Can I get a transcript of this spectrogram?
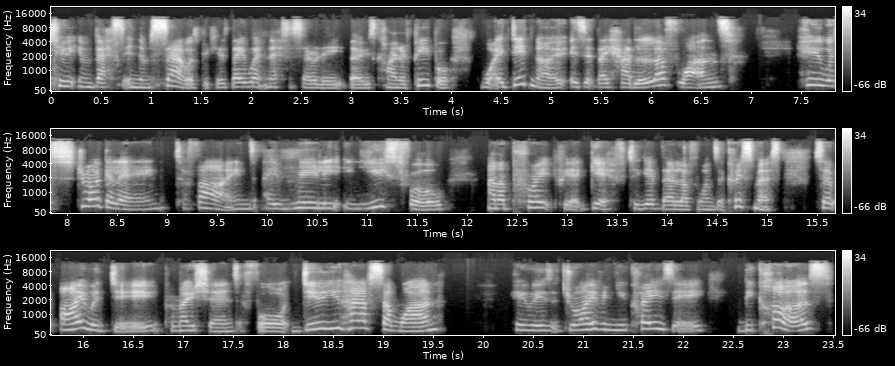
to invest in themselves because they weren't necessarily those kind of people. What I did know is that they had loved ones who were struggling to find a really useful and appropriate gift to give their loved ones at Christmas. So I would do promotions for do you have someone who is driving you crazy because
